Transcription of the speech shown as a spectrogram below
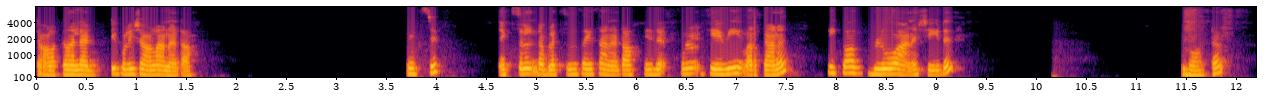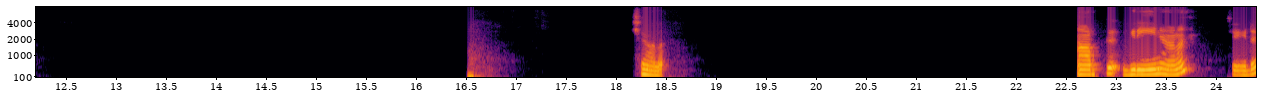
ഷോളൊക്കെ നല്ല അടിപൊളി ഷാളാണ് കേട്ടോ. Next XL double XL size ആണ് കേട്ടോ. ഇതിൽ ഫുൾ ഹെവി വർക്കാണ് പീകോക്ക് ബ്ലൂ ആണ് shade bottom shawl dark green ആണ്. ഷെയ്ഡ്.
